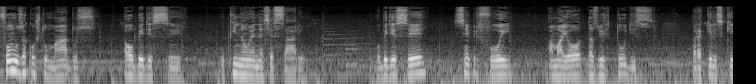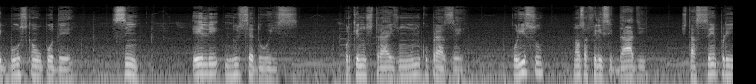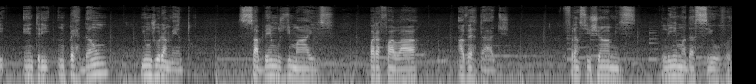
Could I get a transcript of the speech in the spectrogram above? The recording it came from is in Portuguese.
Fomos acostumados a obedecer o que não é necessário. Obedecer sempre foi a maior das virtudes para aqueles que buscam o poder. Sim, ele nos seduz, porque nos traz um único prazer. Por isso, nossa felicidade está sempre entre um perdão e um juramento. Sabemos demais para falar a verdade. Francis James Lima da Silva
